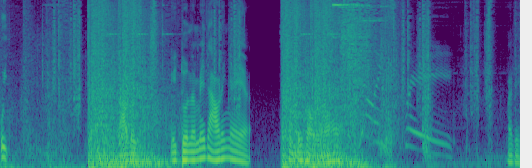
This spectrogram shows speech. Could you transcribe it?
อุ้ยดาวหนึ่งไอตัวนั้นไม่ดาวได้ไงอะมันเป็นสองร้อยมาดิ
